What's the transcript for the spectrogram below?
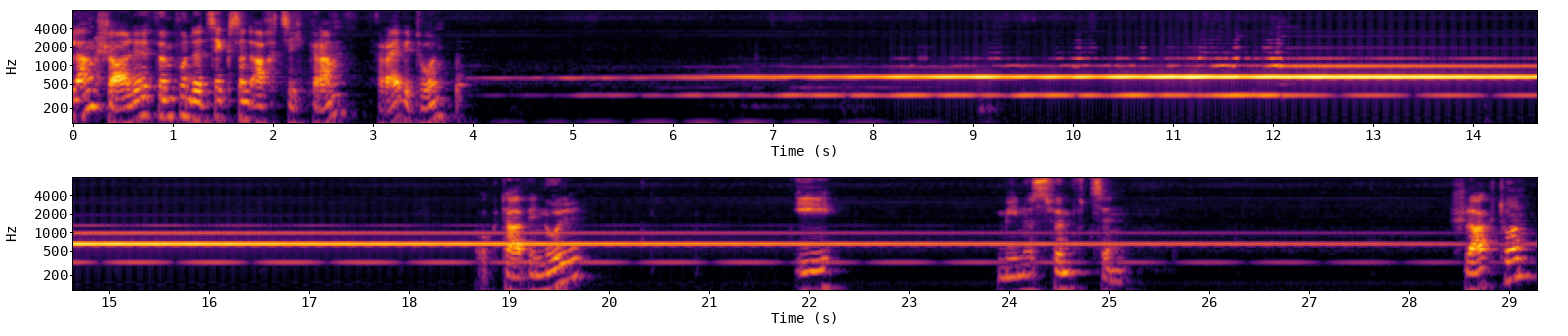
Klangschale 586 Gramm Reibeton. Oktave 0 E minus 15 Schlagton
